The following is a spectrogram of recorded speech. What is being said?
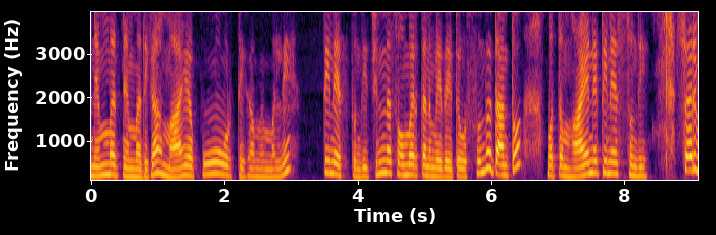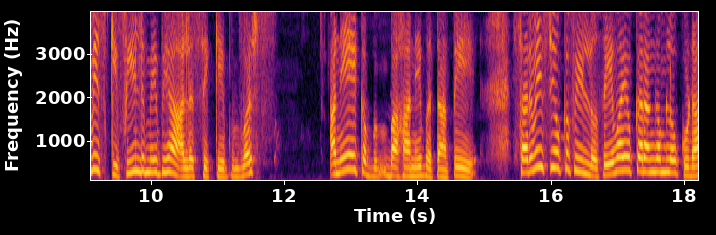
నెమ్మది నెమ్మదిగా మాయ పూర్తిగా మిమ్మల్ని తినేస్తుంది. చిన్న సోమరితనం ఏదైతే వస్తుందో దాంతో మొత్తం మాయనే తినేస్తుంది. సర్వీస్కి ఫీల్డ్ మే భీ ఆలస్యకే వస్ అనేక బహానే బతాతే. సర్వీస్ యొక్క ఫీల్డ్లో సేవ యొక్క రంగంలో కూడా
